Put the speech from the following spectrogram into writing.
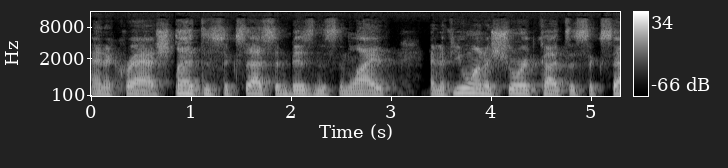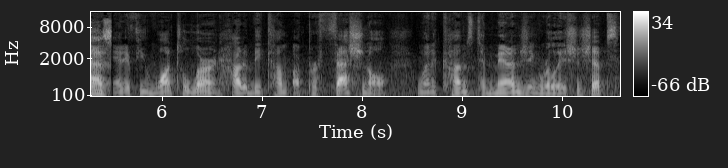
and a Crash Led to Success in Business and Life. And if you want a shortcut to success, and if you want to learn how to become a professional when it comes to managing relationships,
